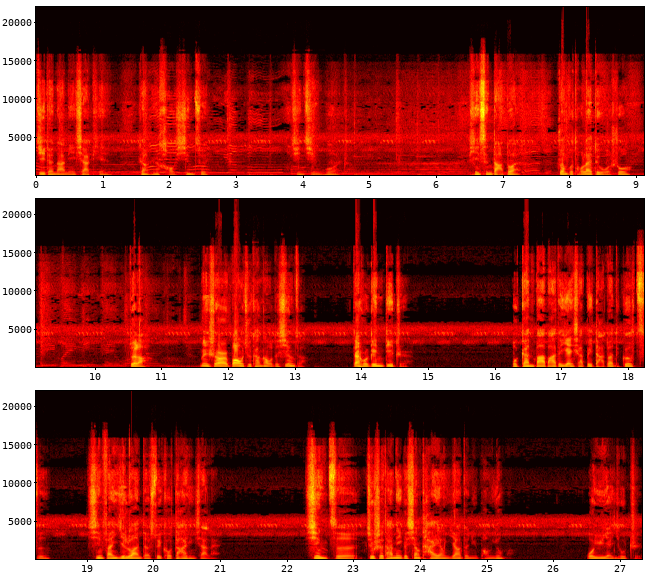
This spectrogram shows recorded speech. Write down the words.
记得那年夏天，让人好心醉，紧紧握着。”天森打断，转过头来对我说：“对了，没事儿，帮我去看看我的杏子，待会儿给你地址。”我干巴巴地咽下被打断的歌词，心烦意乱地随口答应下来。杏子就是他那个像太阳一样的女朋友吗？我欲言又止，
